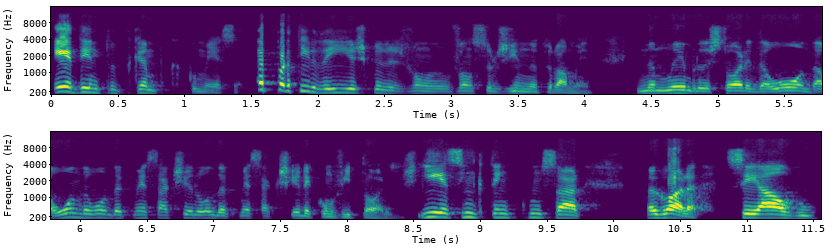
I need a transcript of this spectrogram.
é dentro de campo que começa. A partir daí as coisas vão, vão surgindo naturalmente. Não me lembro da história da onda. A onda, a onda começa a crescer, a onda começa a crescer é com vitórias. E é assim que tem que começar. Agora, se é algo,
